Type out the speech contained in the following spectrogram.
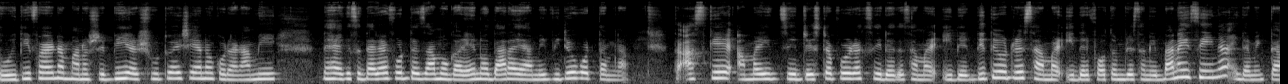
তৈরি পারে না, মানুষের বিয়ের শুধু এসে এনো করে। আর আমি দেখা গেছে দাঁড়া পড়তে যাব গাড়ি এনো দাঁড়ায় আমি ভিডিও করতাম না। তো আজকে আমার এই যে ড্রেসটা পরে রাখছি, এটা হচ্ছে আমার ঈদের দ্বিতীয় ড্রেস, আমার ঈদের প্রথম ড্রেস আমি বানাইছি না। এটা আমি একটা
